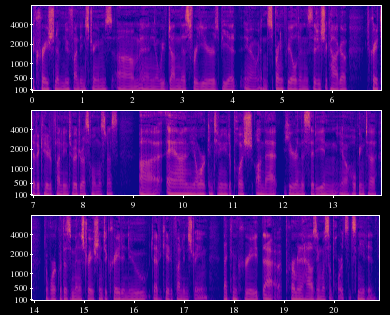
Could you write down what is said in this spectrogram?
the creation of new funding streams. Um, and you know, we've done this for years, be it you know in Springfield and in the city of Chicago, to create dedicated funding to address homelessness. Uh, and you know, we're continuing to push on that here in the city, and you know, hoping to to work with this administration to create a new dedicated funding stream that can create that permanent housing with supports that's needed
